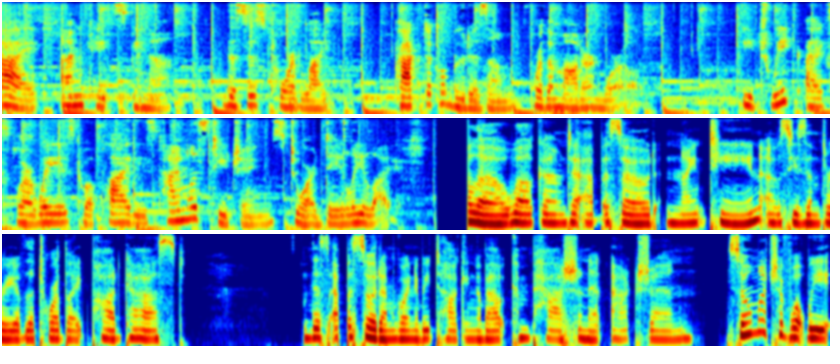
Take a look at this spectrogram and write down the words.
Hi, I'm Kate Spina. This is Toward Light Practical Buddhism for the Modern World. Each week, I explore ways to apply these timeless teachings to our daily life. Hello, welcome to episode 19 of season three of the Toward Light podcast. This episode, I'm going to be talking about compassionate action. So much of what we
